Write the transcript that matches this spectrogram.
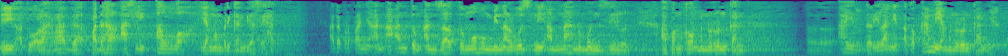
Ih, atuh olahraga. Padahal asli Allah yang memberikan dia sehat. Ada pertanyaan, "A'antum anzaltumuhum minal wuzni am nahnu munzilun?" Apa engkau menurunkan uh, air dari langit atau kami yang menurunkannya?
